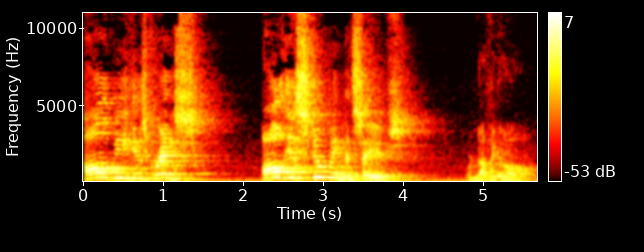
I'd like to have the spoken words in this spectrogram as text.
all be His grace, all His stooping that saves or nothing at all.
